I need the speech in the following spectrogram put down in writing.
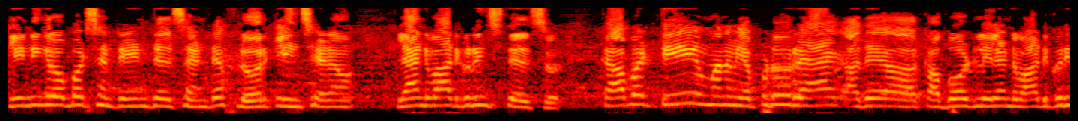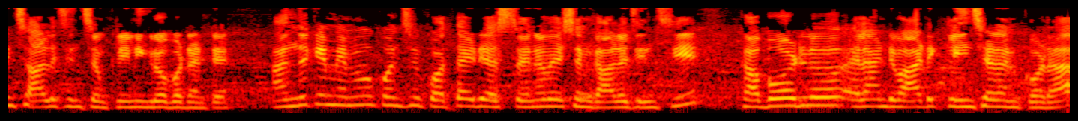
క్లీనింగ్ రోబోట్స్ అంటే ఏం తెలుసు అంటే ఫ్లోర్ క్లీన్ చేయడం ఇలాంటి వాటి గురించి తెలుసు. కాబట్టి మనం ఎప్పుడు ర్యాక్ అదే కబోర్డ్లు ఇలాంటి వాటి గురించి ఆలోచించాం క్లీనింగ్ రోబోట్ అంటే. అందుకే మేము కొంచెం కొత్త ఐడియాస్ ఇన్నోవేషన్గా ఆలోచించి కబోర్డ్లు ఇలాంటి వాటికి క్లీన్ చేయడానికి కూడా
